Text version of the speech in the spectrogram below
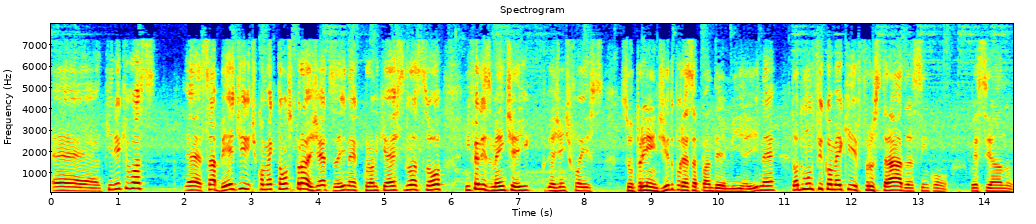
é, queria que você é, saber de, de, como é que estão os projetos aí, né? Chronicast lançou, infelizmente aí a gente foi surpreendido por essa pandemia aí, né? Todo mundo ficou meio que frustrado assim com, com esse ano,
